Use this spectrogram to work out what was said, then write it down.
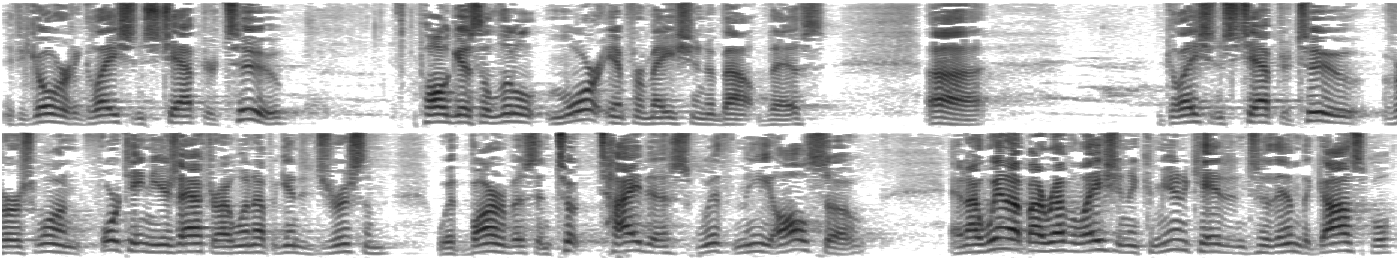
If you go over to Galatians chapter 2, Paul gives a little more information about this. Uh, Galatians chapter 2, verse 1 14 years after I went up again to Jerusalem with Barnabas and took Titus with me also. And I went up by revelation and communicated unto them the gospel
